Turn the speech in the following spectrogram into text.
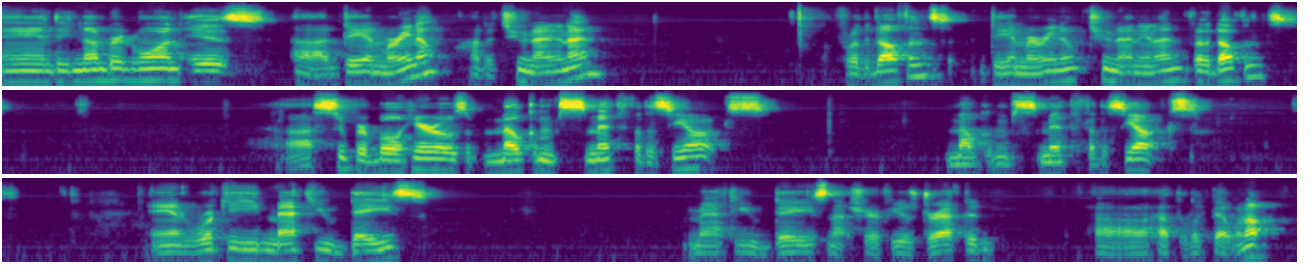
And the numbered one is uh, Dan Marino out of 299 for the Dolphins. Dan Marino, 299 for the Dolphins. Uh, Super Bowl heroes Malcolm Smith for the Seahawks. Malcolm Smith for the Seahawks. And rookie Matthew Dayes. Matthew Dayes, not sure if he was drafted. Uh, have to look that one up.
